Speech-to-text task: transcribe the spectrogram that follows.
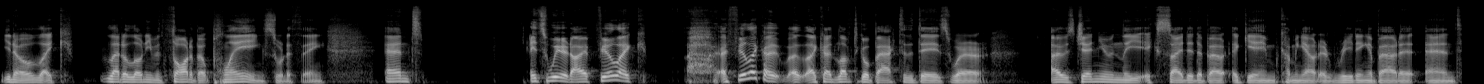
you know, like let alone even thought about playing sort of thing. And it's weird. I feel like I feel like I uh, like I'd love to go back to the days where I was genuinely excited about a game coming out and reading about it and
